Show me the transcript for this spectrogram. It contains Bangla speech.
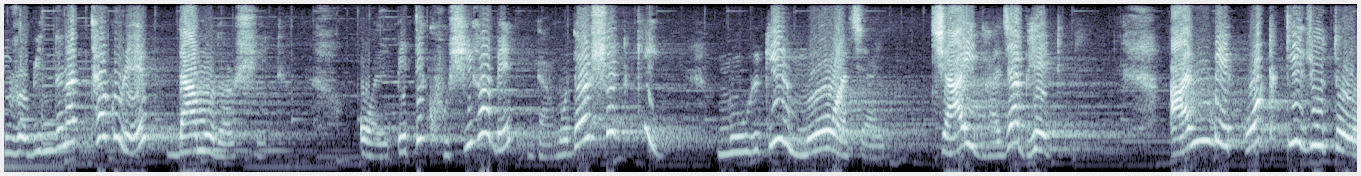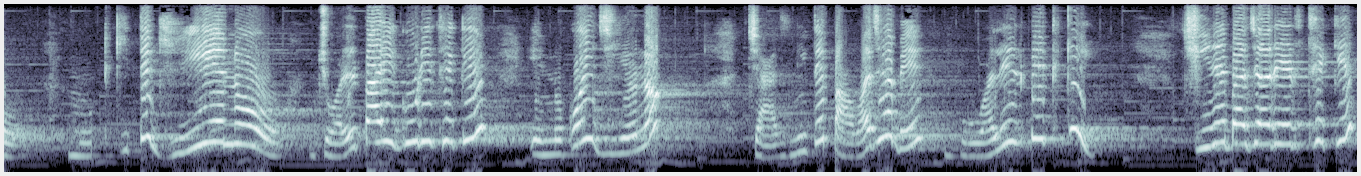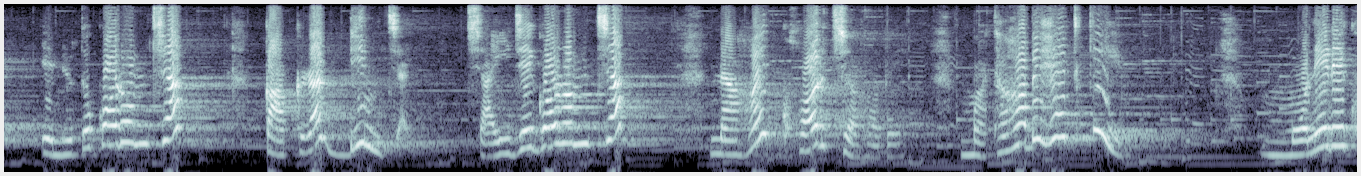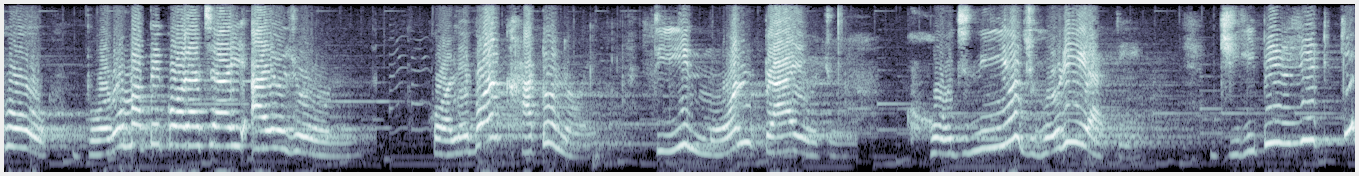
রবীন্দ্রনাথ ঠাকুরের দামোদর শেঠ অল্পেতে খুশি হবে দামোদর শেঠ কি? মুরগির মোয়া চাই চাই ভাজা ভেটকি আনবে কোটকি জুতো, মুটকিতে ঘি এনো, জলপাইগুড়ি থেকে এনো কই জিও না? চাঁদনিতে পাওয়া যাবে বোয়ালের পেটকি চিড়ে বাজারের থেকে এনে তো গরম চা। কাকড়ার ডিম চাই। চাই যে গরম চা, না হয় খরচা হবে। মাথা হবে হেটকি। মনে রেখো, বড় মাপে করা চাই আয়োজন। কলেবর খাটো নয়, তিন মন প্রায়োজন। খোঁজ নিয়ে ঝরিয়াতে জিলিপির রেট কি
